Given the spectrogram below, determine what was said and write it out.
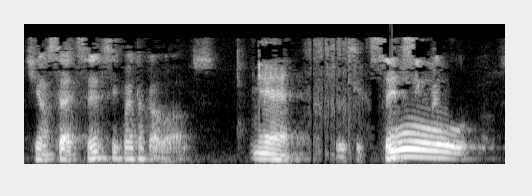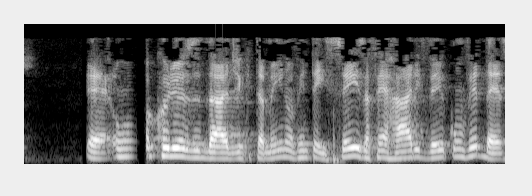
tinha 750 cavalos. É. 150 o... É, uma curiosidade que também em 96 a Ferrari veio com o V10.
